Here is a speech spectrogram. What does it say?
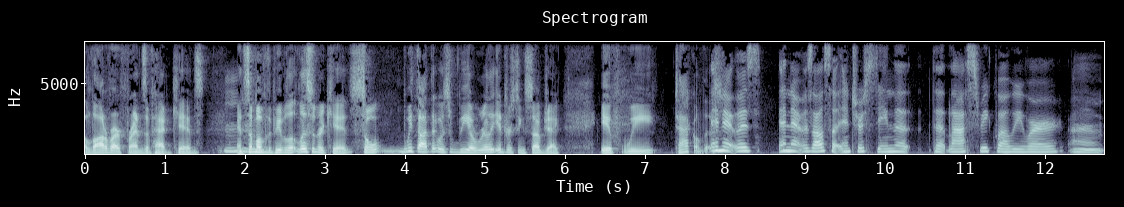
a lot of our friends have had kids, and some of the people that listen are kids. So we thought that was would be a really interesting subject if we tackle this. And it was and it was also interesting that that last week while we were um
